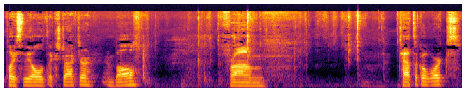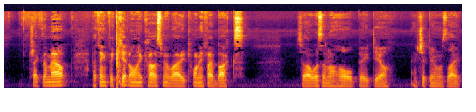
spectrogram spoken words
Replace the old extractor and ball from Tactical Works. Check them out. I think the kit only cost me like 25 bucks. So it wasn't a whole big deal. And shipping was like,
